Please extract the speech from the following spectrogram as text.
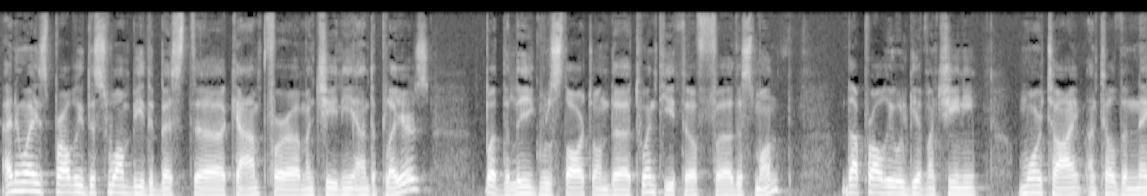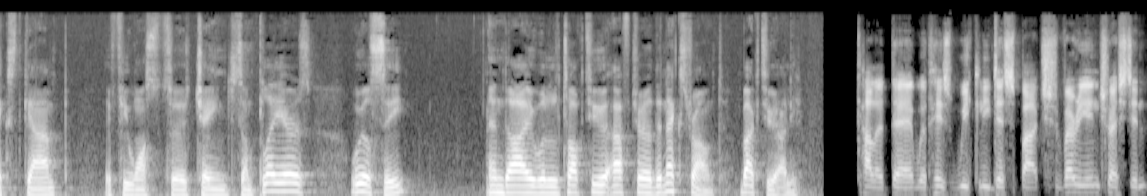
Anyways, probably this won't be the best uh, camp for uh, Mancini and the players, but the league will start on the 20th of uh, this month. That probably will give Mancini more time until the next camp if he wants to change some players. We'll see. And I will talk to you after the next round. Back to you, Ali. Khaled there with his weekly dispatch. Very interesting.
